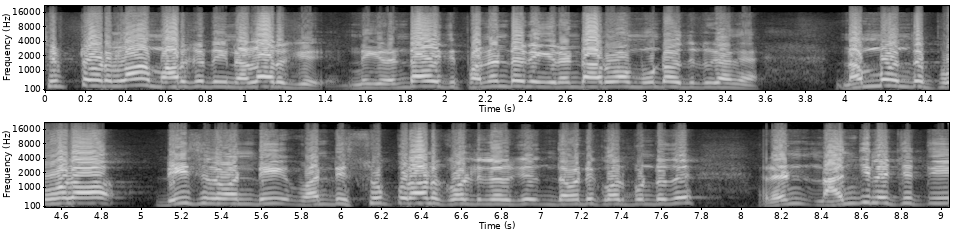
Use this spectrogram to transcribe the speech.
ஷிஃப்டோடலாம் மார்க்கெட்டிங் நல்லா இருக்கு. இன்னைக்கு ரெண்டாயிரத்தி பன்னெண்டு இன்னைக்கு ரெண்டாயிரம் ரூபா மூன்றாவது இருக்காங்க நம்ம இந்த போலோ டீசல் வண்டி வண்டி சூப்பரான குவாலிட்டியில் இருக்குது இந்த வண்டி கோட் பண்ணுறது ரெண்டு அஞ்சு லட்சத்தி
